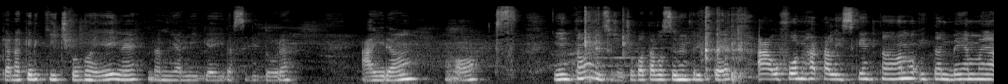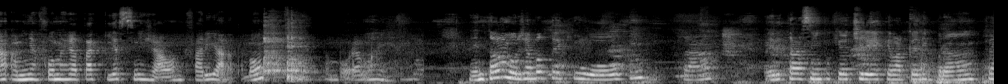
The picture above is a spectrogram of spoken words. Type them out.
que é naquele kit que eu ganhei, né? Da minha amiga aí, da seguidora, a Irã, ó. E então é isso, gente. Eu vou botar você no tripé. Ah, o forno já tá ali esquentando e também a minha, a minha forma já tá aqui assim já, ó, enfariada, tá bom? Então bora lá. Então, amor, já botei aqui o ovo, tá? Ele tá assim porque eu tirei aquela pele branca.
